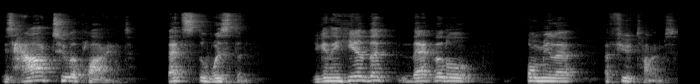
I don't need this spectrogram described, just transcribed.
is how to apply it. That's the wisdom. You're going to hear that, that little formula a few times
